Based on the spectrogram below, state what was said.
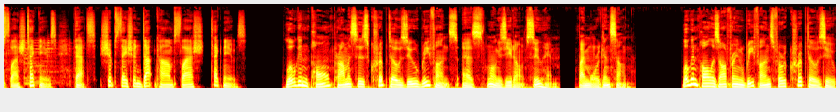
slash technews. That's shipstation.com slash technews. Logan Paul promises CryptoZoo refunds as long as you don't sue him. By Morgan Sung. Logan Paul is offering refunds for CryptoZoo,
